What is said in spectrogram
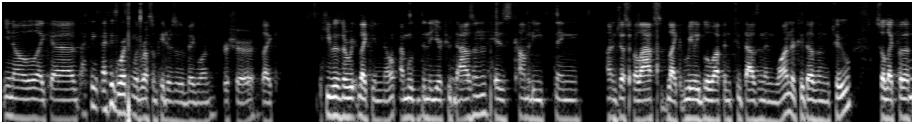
you know like uh i think i think working with russell peters was a big one for sure. Like he was the like you know i moved in the year 2000 his comedy thing on just for laughs like really blew up in 2001 or 2002 so like for the mm-hmm.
